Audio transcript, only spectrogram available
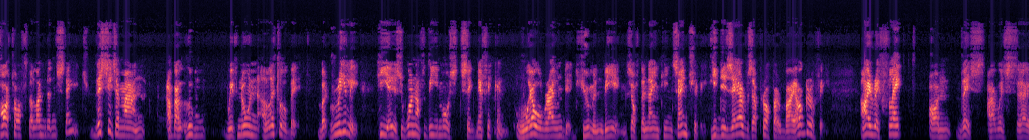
hot off the London stage. This is a man about whom we've known a little bit, but really, he is one of the most significant, well rounded human beings of the 19th century. He deserves a proper biography. I reflect on this. I was uh,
